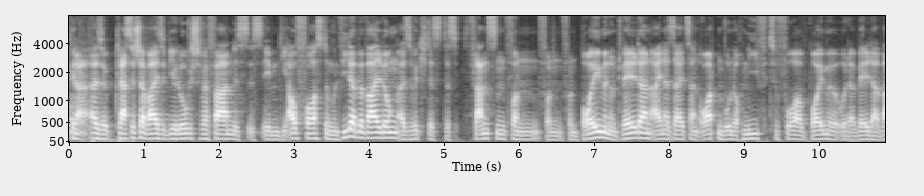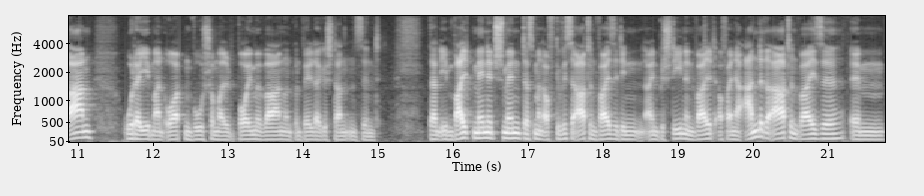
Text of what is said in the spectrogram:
Genau, also klassischerweise biologische Verfahren ist, ist eben die Aufforstung und Wiederbewaldung, also wirklich das, das Pflanzen von, von, von Bäumen und Wäldern, einerseits an Orten, wo noch nie zuvor Bäume oder Wälder waren, oder eben an Orten, wo schon mal Bäume waren und, und Wälder gestanden sind. Dann eben Waldmanagement, dass man auf gewisse Art und Weise den, einen bestehenden Wald auf eine andere Art und Weise ähm,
